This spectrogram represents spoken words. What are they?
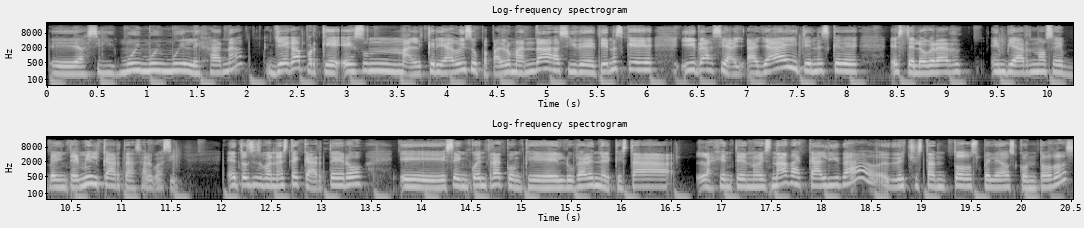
eh, así muy, muy, muy lejana. Llega porque es un malcriado y su papá lo manda así de tienes que ir hacia allá y tienes que este, lograr enviar, no sé, 20 mil cartas, algo así. Entonces, bueno, este cartero eh, se encuentra con que el lugar en el que está la gente no es nada cálida, de hecho están todos peleados con todos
